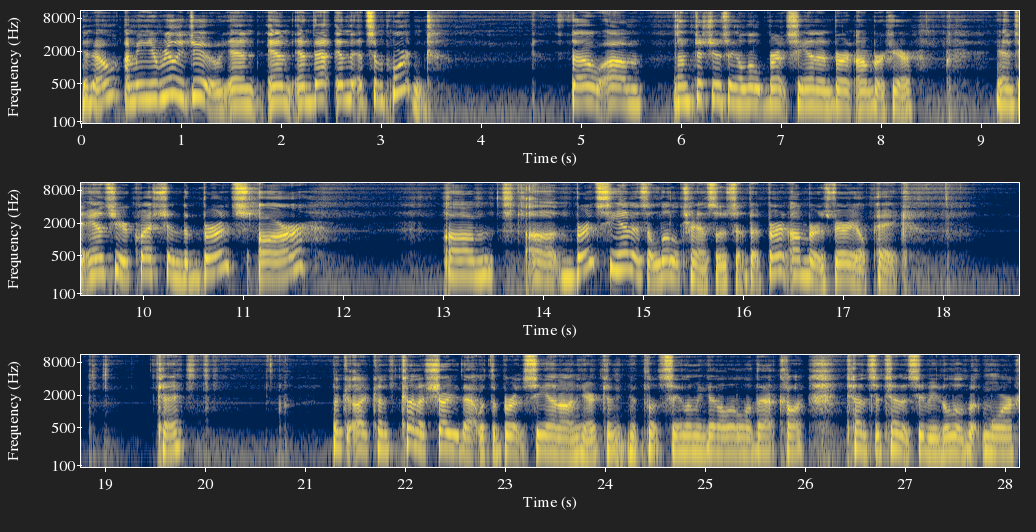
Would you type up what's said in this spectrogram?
You know? I mean you really do. And and and that and it's important. So um i'm just using a little burnt sienna and burnt umber here. And to answer your question the burns are um, uh, burnt sienna is a little translucent, but burnt umber is very opaque. Okay. Look, I can kind of show you that with the burnt sienna on here. Can let's see, let me get a little of that color. Tends a tendency to be a little bit more.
